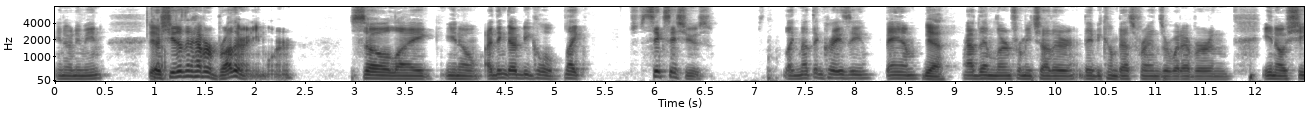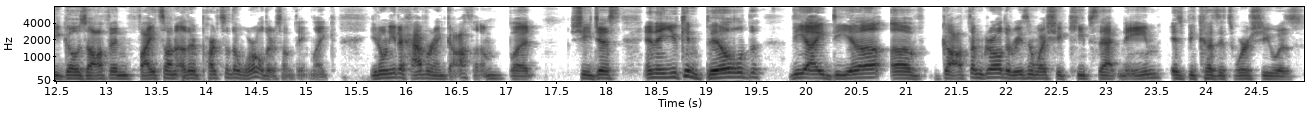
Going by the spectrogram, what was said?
You know what I mean? Because Yeah. she doesn't have her brother anymore. So like you know, I think that'd be cool. Like six issues, like nothing crazy. Bam Yeah. have them learn from each other they become best friends or whatever and you know she goes off and fights on other parts of the world or something like you don't need to have her in gotham but she just and then you can build the idea of gotham girl the reason why she keeps that name is because it's where she was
